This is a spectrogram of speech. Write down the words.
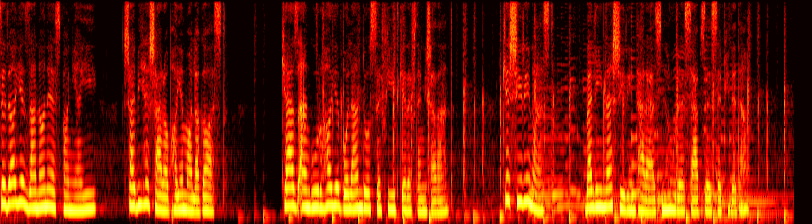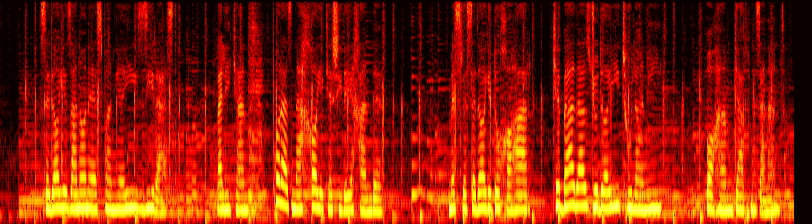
صدای زنان اسپانیایی شبیه شرابهای مالاگاست که از انگورهای بلند و سفید گرفته می شوند. که شیرین است ولی نه شیرین تر از نور سبز سپید دم. صدای زنان اسپانیایی زیر است ولیکن پر از نخهای کشیده خنده مثل صدای دو خواهر که بعد از جدایی طولانی با هم گپ می‌زنند.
